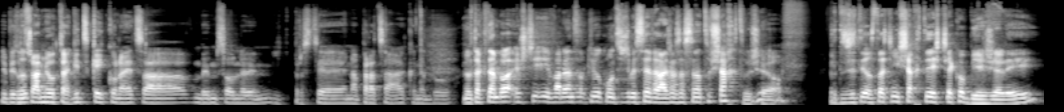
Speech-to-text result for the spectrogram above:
Kdyby to No- třeba mělo tragický konec a by musel, nevím, jít prostě na pracák, nebo... No tak tam byla ještě i varianta takového konce, že by se vrátil zase na tu šachtu, že jo? Protože ty ostatní šachty ještě jako běžely,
